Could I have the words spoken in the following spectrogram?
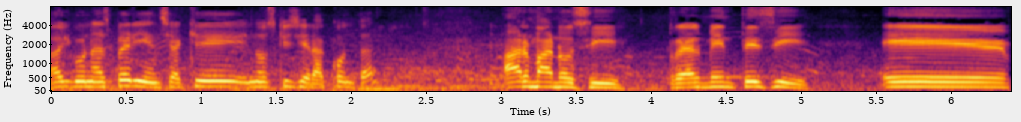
¿Alguna experiencia que nos quisiera contar? Hermano, sí, realmente sí. Eh,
